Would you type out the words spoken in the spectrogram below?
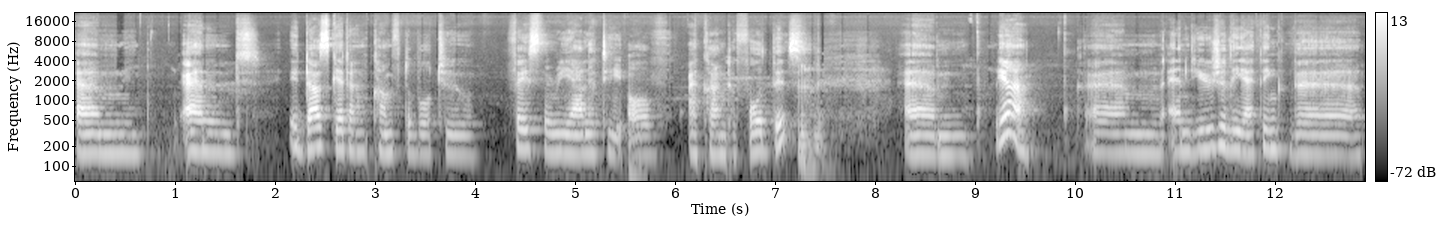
Um, and it does get uncomfortable to face the reality of, I can't afford this. Um, yeah. Um, and usually I think the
